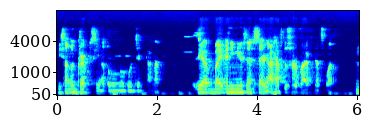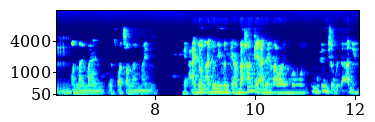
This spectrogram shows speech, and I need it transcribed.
bisa nge-grab sih atau nge-gojek karena ya by any means necessary I have to survive. That's what mm-hmm. on my mind. That's what's on my mind. Ya, I don't I don't even care. Bahkan kayak ada yang nawarin bangun itu mungkin bisa gue jalanin.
